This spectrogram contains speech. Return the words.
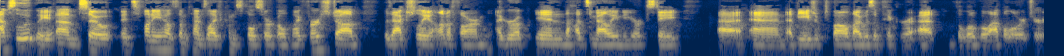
Absolutely. Um, so, it's funny how sometimes life comes full circle. My first job was actually on a farm. I grew up in the Hudson Valley, New York State. Uh, and at the age of 12, I was a picker at the local apple orchard.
